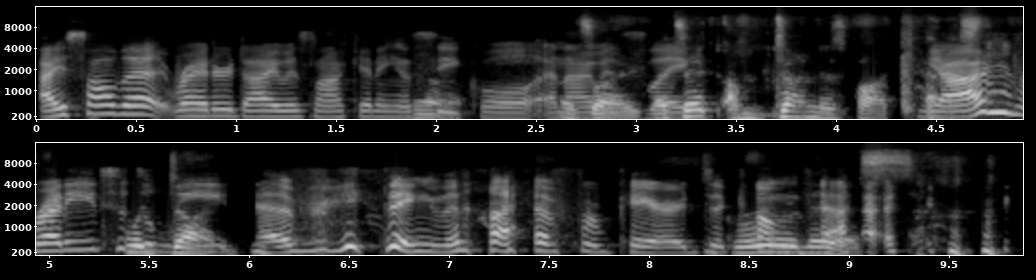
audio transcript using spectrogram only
I saw that Ride or Die was not getting a yeah. sequel, and That's I was like, like, "That's it, I'm done this podcast." Yeah, I'm ready to We're delete done. everything that I have prepared to Screw come this. back.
